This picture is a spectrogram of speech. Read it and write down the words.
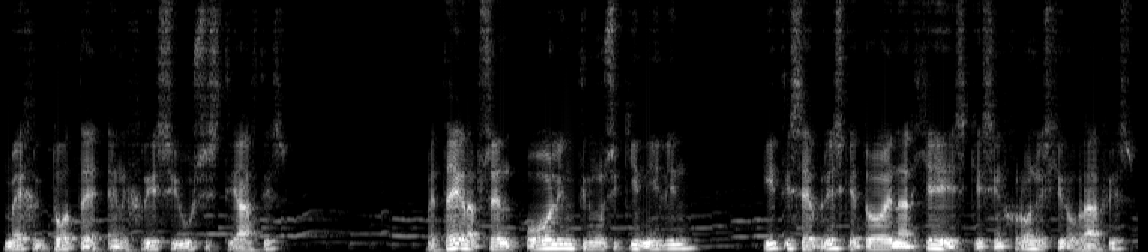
μέχρι τότε εν χρήση ούσης τη αυτής, μετέγραψεν όλην την μουσική ύλην ή της ευρίσκετο εν αρχαίης και συγχρόνης χειρογράφης,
